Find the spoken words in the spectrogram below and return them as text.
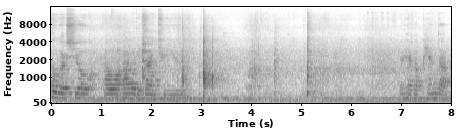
Also will show our other design to you. We have a panda,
